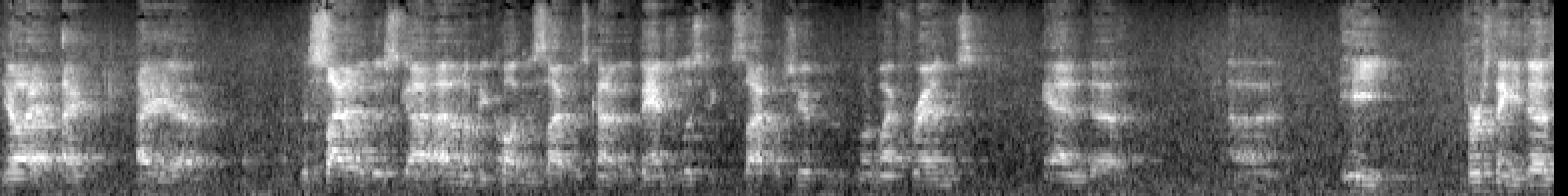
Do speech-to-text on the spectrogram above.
You know, I, I, I uh, discipled this guy. I don't know if you call it disciple. It's kind of evangelistic discipleship. One of my friends, and uh, uh, he first thing he does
